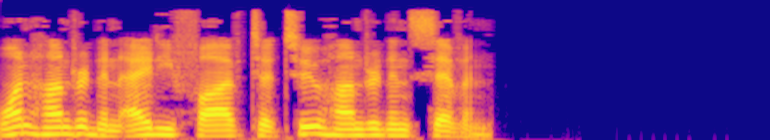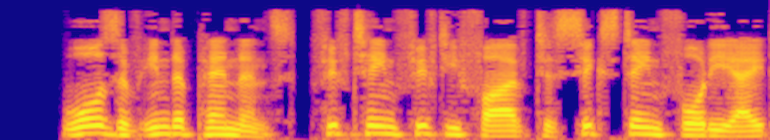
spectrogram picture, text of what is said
185 to 207 Wars of Independence 1555 to 1648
